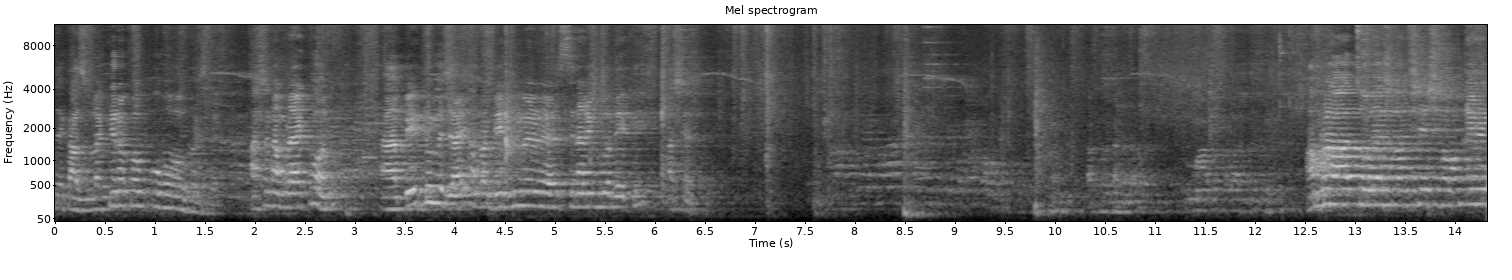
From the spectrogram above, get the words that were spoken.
যে কাজগুলা কীরকম উপভোগ হয়েছে। আসেন আমরা এখন বেডরুমে যাই আমরা বেডরুমের সিনারিগুলো দেখি। আসেন। আমরা চলে আসলাম সেই স্বপ্নের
